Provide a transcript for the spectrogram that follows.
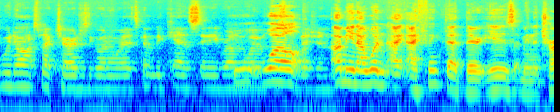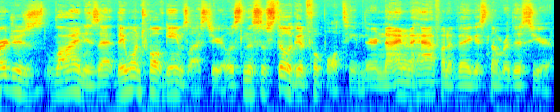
We don't expect Chargers to go anywhere. It's going to be Kansas City running away with Well, this division. I mean, I wouldn't. I, I think that there is. I mean, the Chargers' line is that they won 12 games last year. Listen, this is still a good football team. They're nine and a half on a Vegas number this year.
